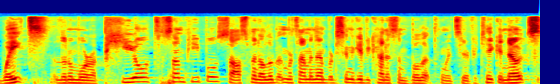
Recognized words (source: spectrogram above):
weight, a little more appeal to some people. So I'll spend a little bit more time on them. We're just going to give you kind of some bullet points here. If you're taking notes,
